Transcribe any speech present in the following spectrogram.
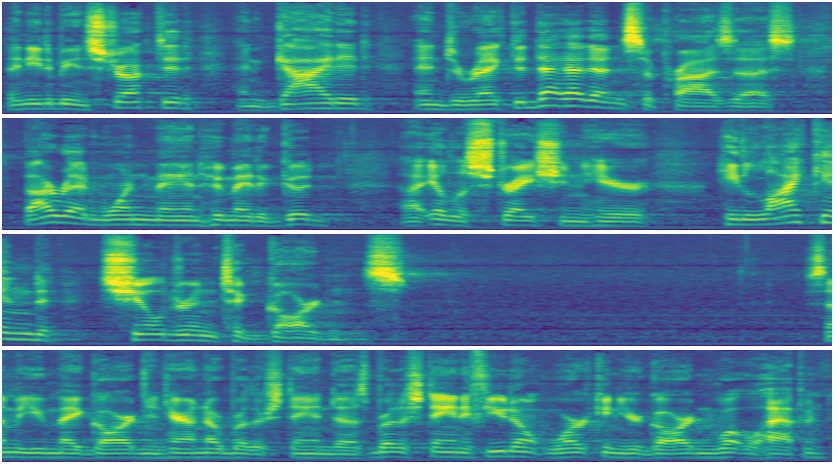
They need to be instructed and guided and directed. That, that doesn't surprise us. But I read one man who made a good uh, illustration here. He likened children to gardens. Some of you may garden in here. I know Brother Stan does. Brother Stan, if you don't work in your garden, what will happen?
